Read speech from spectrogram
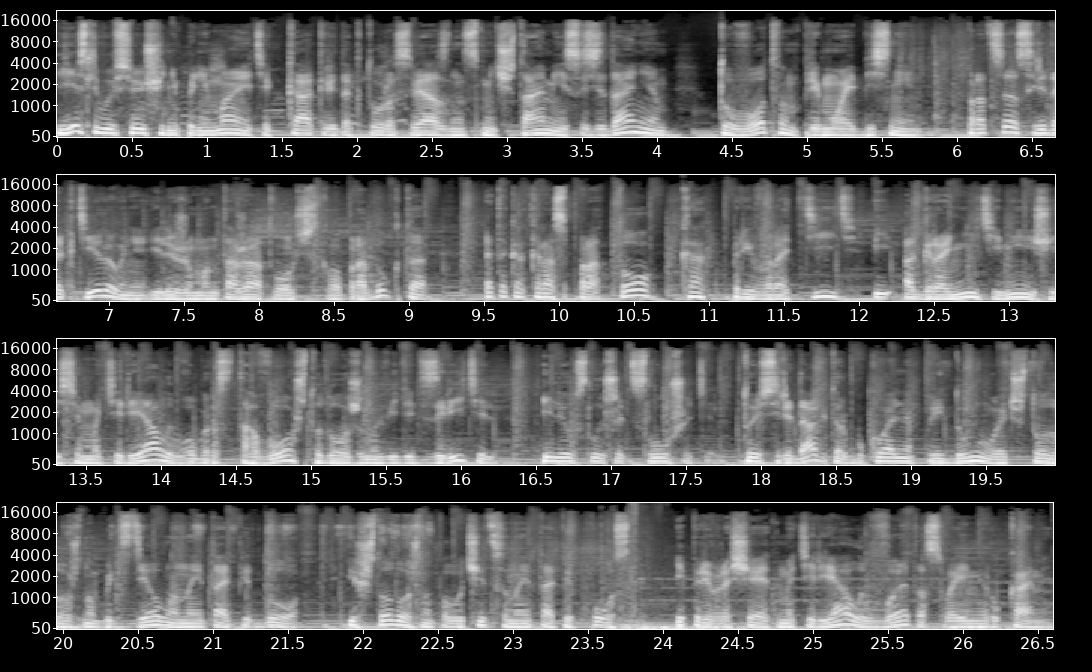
Если вы все еще не понимаете, как редактура связана с мечтами и созиданием, то вот вам прямое объяснение. Процесс редактирования или же монтажа творческого продукта — это как раз про то, как превратить и огранить имеющиеся материалы в образ того, что должен увидеть зритель или услышать слушатель. То есть редактор буквально придумывает, что должно быть сделано на этапе до и что должно получиться на этапе после, и превращает материалы в это своими руками.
